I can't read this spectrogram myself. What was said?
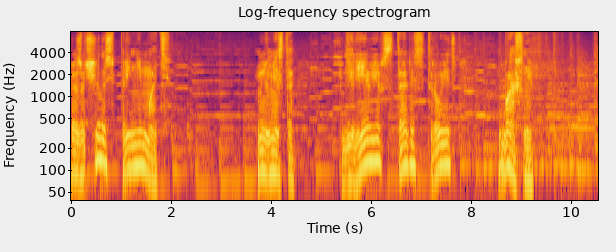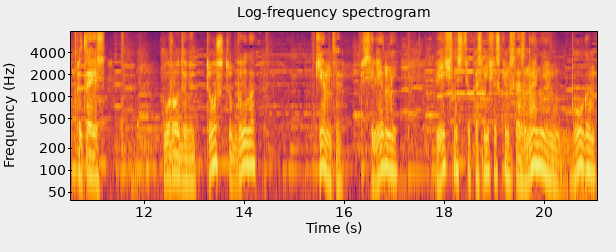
разучилось принимать мы вместо деревьев стали строить башни, пытаясь уродовать то, что было кем-то, Вселенной, вечностью, космическим сознанием, Богом,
